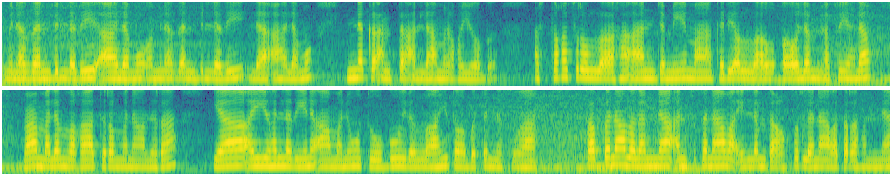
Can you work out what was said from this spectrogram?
من الذنب الذي أعلم ومن الذنب الذي لا أعلم إنك أنت علام الغيوب أستغفر الله عن جميع ما كره الله قولا وفعلا وعملا وخاطرا وناظرا يا أيها الذين آمنوا توبوا إلى الله توبة نصوحا. ربنا ظلمنا أنفسنا وإن لم تغفر لنا وترحمنا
